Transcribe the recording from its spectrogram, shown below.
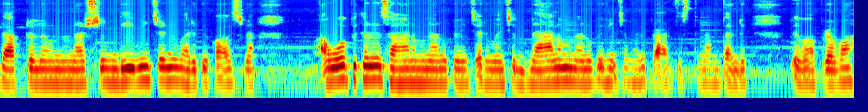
డాక్టర్లను నర్సులను దీవించండి. వారికి కావాల్సిన ఆ ఓపికను సహనమును అనుగ్రహించండి. మంచి జ్ఞానమును అనుగ్రహించమని ప్రార్థిస్తున్నాం తండ్రి. దేవా ప్రభా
